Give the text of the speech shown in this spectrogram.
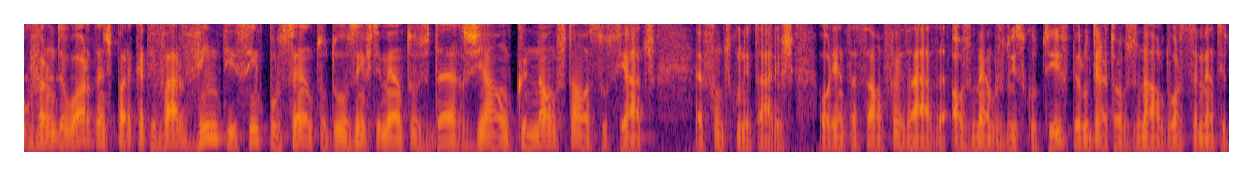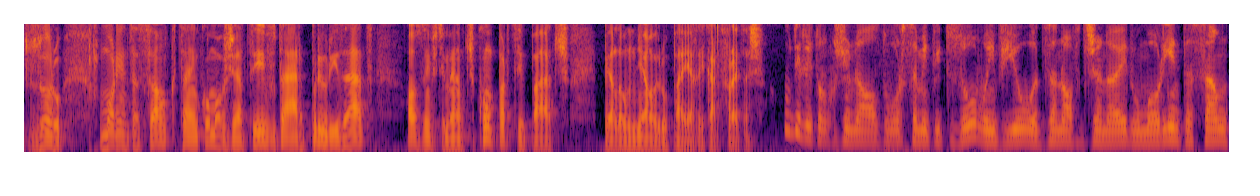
O governo deu ordens para cativar 25% dos investimentos da região que não estão associados a fundos comunitários. A orientação foi dada aos membros do Executivo pelo Diretor Regional do Orçamento e Tesouro, uma orientação que tem como objetivo dar prioridade aos investimentos comparticipados pela União Europeia. Ricardo Freitas. O diretor regional do Orçamento e Tesouro enviou a 19 de janeiro uma orientação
